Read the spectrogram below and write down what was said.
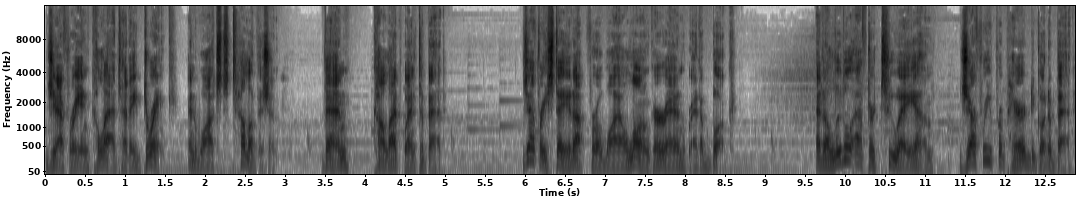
Jeffrey and Colette had a drink and watched television. Then Colette went to bed. Jeffrey stayed up for a while longer and read a book. At a little after 2 a.m., Jeffrey prepared to go to bed.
